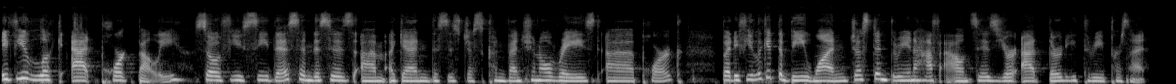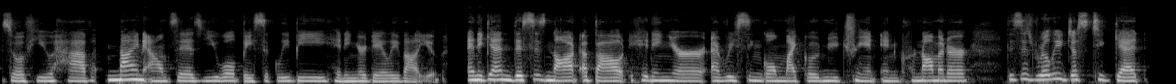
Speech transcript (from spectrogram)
if you look at pork belly, so if you see this, and this is, um, again, this is just conventional raised uh, pork, but if you look at the B1, just in three and a half ounces, you're at 33%. So if you have nine ounces, you will basically be hitting your daily value. And again, this is not about hitting your every single micronutrient in Cronometer. This is really just to get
